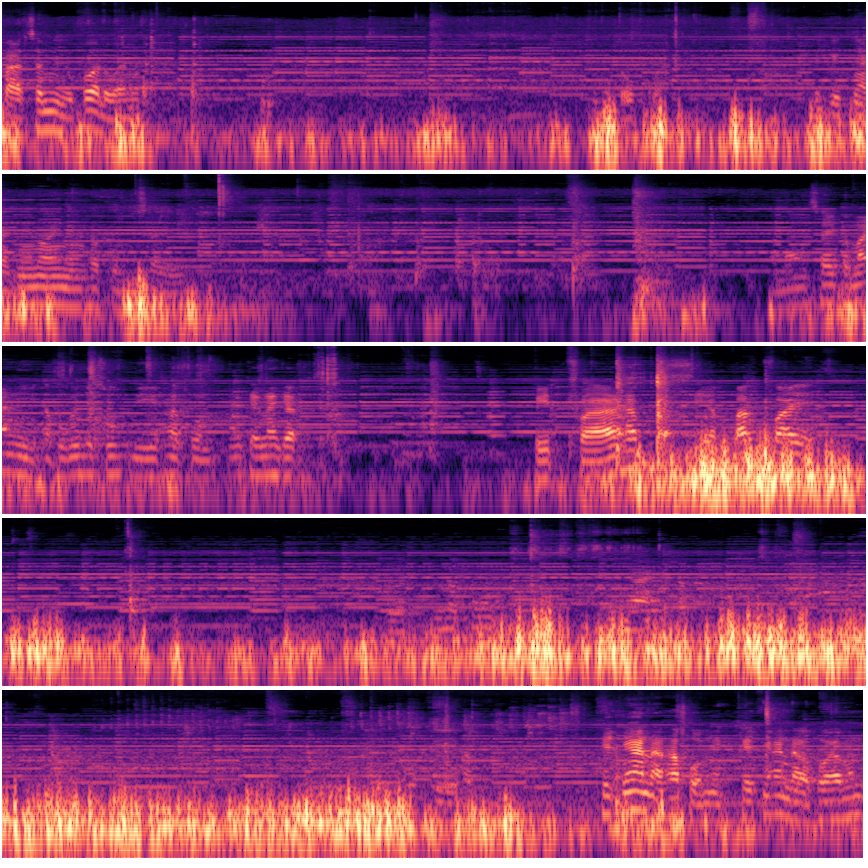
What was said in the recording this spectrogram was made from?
ฝาดซ้ำเหนียวพ่อหรือวะเนี่ยตกว่ะไปเห็ดหยาดน้อยๆนึงครับผมใส่ใส่ประมาณนี้ครับผมมันจะซุกดีครับผมหลังจากนั้นก็ปิดฝาครับเสียบปลั๊กไฟ เคครับเฮ็ดงานนะครับผมนี่เฮ็ดงานเราเพราะว่ามัน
